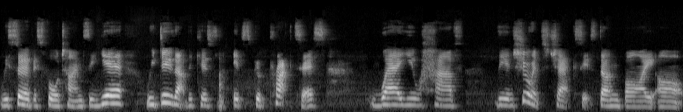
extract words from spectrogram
we service four times a year. We do that because it's good practice. Where you have the insurance checks, it's done by our,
